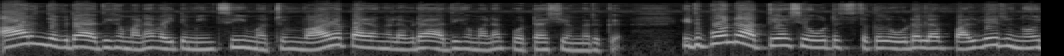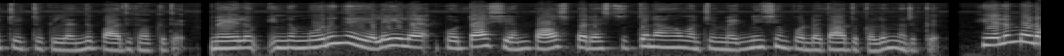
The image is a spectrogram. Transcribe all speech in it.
ஆரஞ்சை விட அதிகமான வைட்டமின் சி மற்றும் வாழைப்பழங்களை விட அதிகமான பொட்டாசியம் இருக்கு. இது போன்ற அத்தியாவசிய ஊட்டச்சத்துக்கள் உடலை பல்வேறு நோய் தொற்றுக்கள்லேருந்து பாதுகாக்குது. மேலும் இந்த முருங்கை இலையில பொட்டாசியம் பாஸ்பரஸ் துத்தநாகம் மற்றும் மெக்னீசியம் போன்ற தாதுக்களும் இருக்கு. எலும்போட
